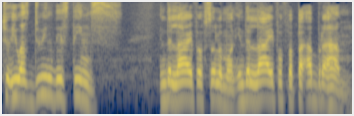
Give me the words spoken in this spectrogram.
to he was doing these things in the life of Solomon, in the life of Papa Abraham,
